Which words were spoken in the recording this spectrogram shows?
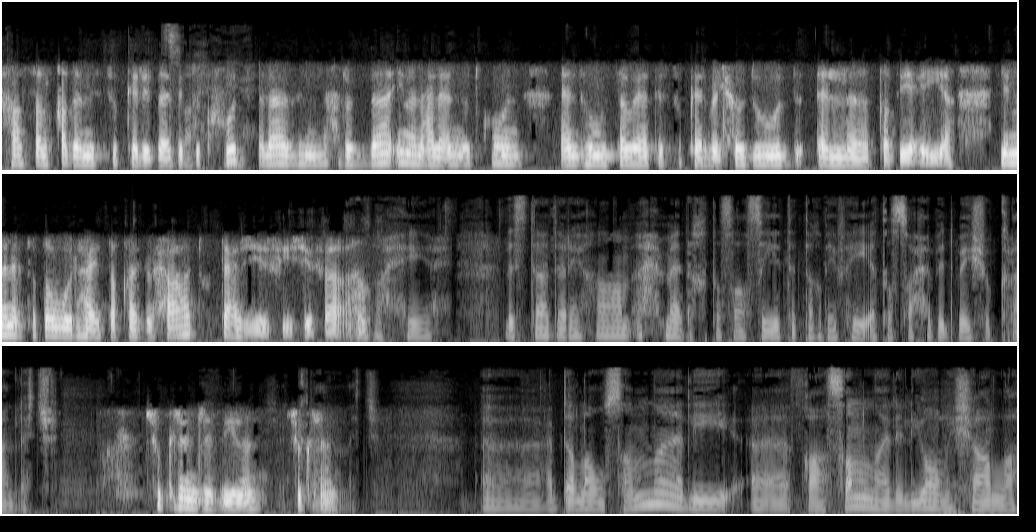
خاصة القدم السكري إذا بتكفت فلازم نحرص دائما على أنه تكون عندهم مستويات السكر بالحدود الطبيعية لمنع تطور هاي التقرحات والتعجيل في شفائها. صحيح. الأستاذة ريهام أحمد اختصاصية التغذية في هيئة الصحة بدبي شكرا لك. شكرا جزيلا. شكرا, شكرا. لك. آه عبد الله وصلنا لفاصلنا لليوم إن شاء الله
